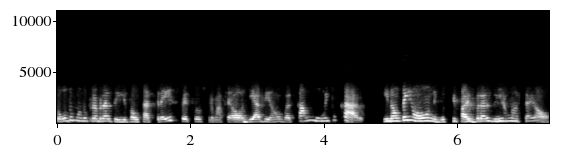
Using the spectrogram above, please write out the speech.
todo mundo para Brasília e voltar três pessoas para Maceió de avião vai ficar muito caro. E não tem ônibus que faz Brasília-Maceió.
